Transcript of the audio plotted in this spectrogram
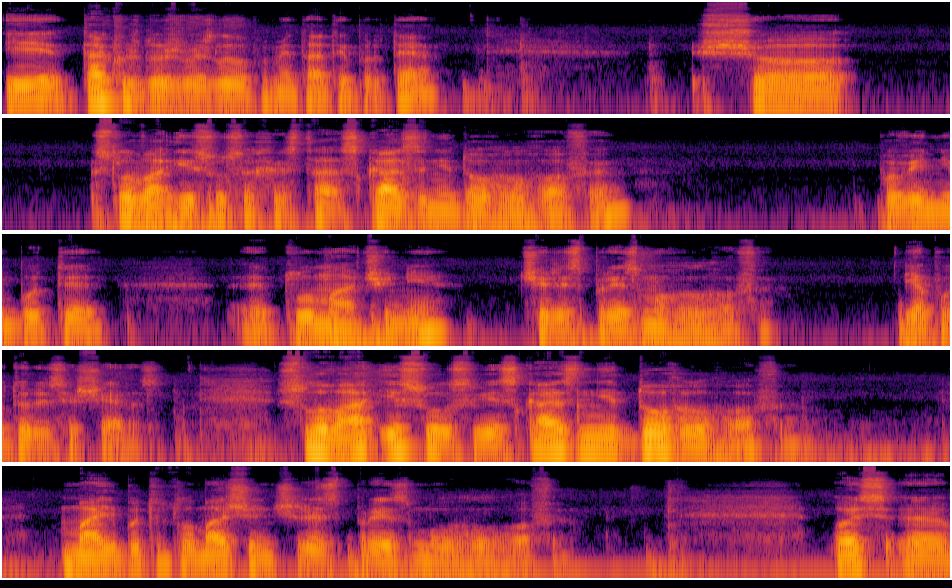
І також дуже важливо пам'ятати про те, що слова Ісуса Христа, сказані до Голгофи, повинні бути е, тлумачені через призму Голгофи. Я повторюся ще раз. Слова Ісусові, сказані до Голгофи, мають бути тлумачені через призму Голгофи. Ось е,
